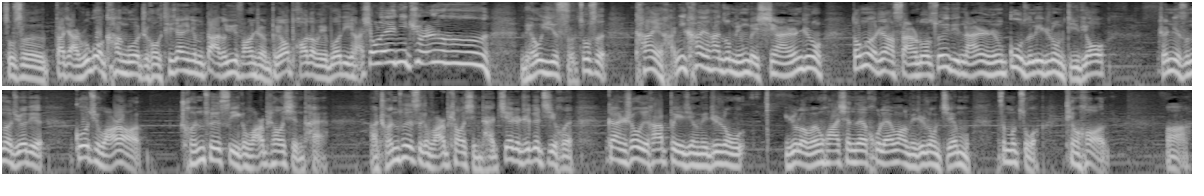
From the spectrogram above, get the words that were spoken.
就是大家如果看过之后，提前给你们打个预防针，不要跑到微博底下，小雷你居然没有意思。就是看一下，你看一下就明白，西安人这种到我这样三十多岁的男人，骨子里这种低调，真的是我觉得过去玩啊，纯粹是一个玩票心态啊，纯粹是个玩票心态。借着这个机会，感受一下北京的这种。娱乐文化现在互联网的这种节目这么做挺好的，啊，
